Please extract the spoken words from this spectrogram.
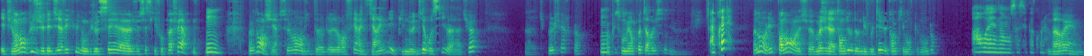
Et puis maintenant, en plus, je l'ai déjà vécu, donc je sais, euh, je sais ce qu'il faut pas faire. Mm. Donc non, j'ai absolument envie de, de le refaire et d'y arriver, et puis de me dire aussi, bah, tu vois, euh, tu peux le faire, quoi. Mm. En plus, mon meilleur pote a réussi. Après? Ah non, lui, pendant, je- moi, je l'ai attendu au dôme du goûter le temps qu'il monte le Mont Blanc. Ah ouais, non, ça, c'est pas cool. Bah ouais, donc,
